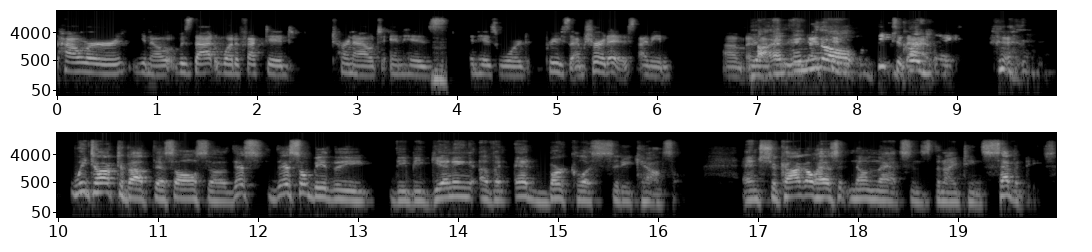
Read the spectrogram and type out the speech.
power, you know, was that what affected turnout in his hmm. in his ward previously? I'm sure it is. I mean, um, yeah, and, and you know, speak to Craig, that. Like, we talked about this also. This this will be the the beginning of an Ed Burkeless city council. And Chicago hasn't known that since the 1970s.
